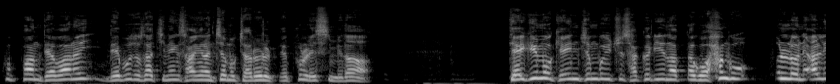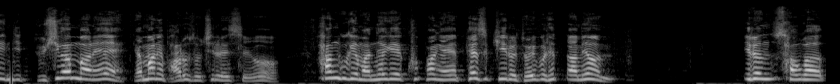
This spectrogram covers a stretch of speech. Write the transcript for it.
쿠팡 대만의 내부조사 진행 상황이라는 제목 자료를 배포를 했습니다. 대규모 개인 정보 유출 사건이 일어났다고 한국 언론에 알린 지 두시간 만에 대만에 바로 조치를 했어요. 한국에 만약에 쿠팡에 패스키를 도입을 했다면 이런 사고가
